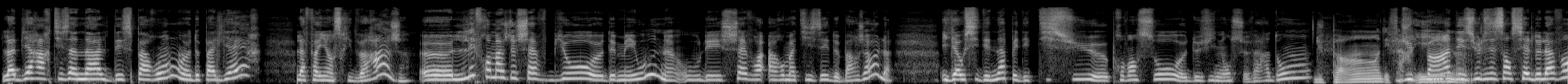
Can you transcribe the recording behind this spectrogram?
la bière artisanale d'Esparon de Palière, la faïencerie de Varage, les fromages de chèvre bio de Méhoun ou les chèvres aromatisées de Barjol. Il y a aussi des nappes et des tissus euh, provençaux euh, de Vinon-Sevardon, Du pain, des farines. du pain, des huiles essentielles de lavande.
